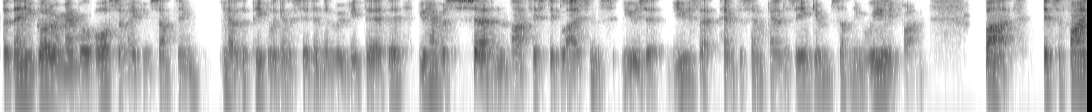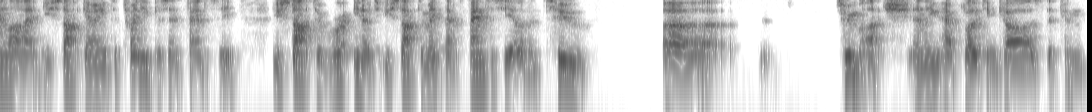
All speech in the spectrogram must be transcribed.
but then you've got to remember also making something, you know, that people are going to sit in the movie theater. You have a certain artistic license, use it, use that 10% fantasy and give them something really fun. But it's a fine line. You start going into 20% fantasy, you start to, you know, you start to make that fantasy element too, uh, too much, and then you have floating cars that can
